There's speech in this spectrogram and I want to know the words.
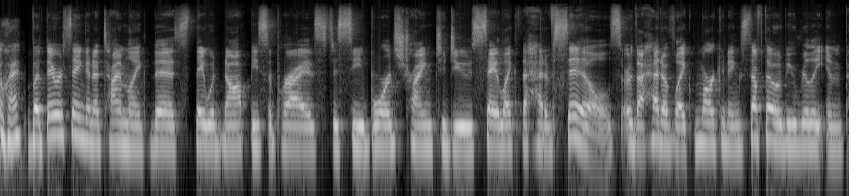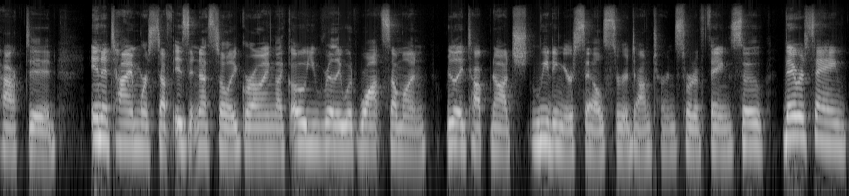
Okay. But they were saying in a time like this, they would not be surprised to see boards trying to do, say, like the head of sales or the head of like marketing, stuff that would be really impacted in a time where stuff isn't necessarily growing, like, oh, you really would want someone really top notch leading your sales through a downturn sort of thing. So they were saying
